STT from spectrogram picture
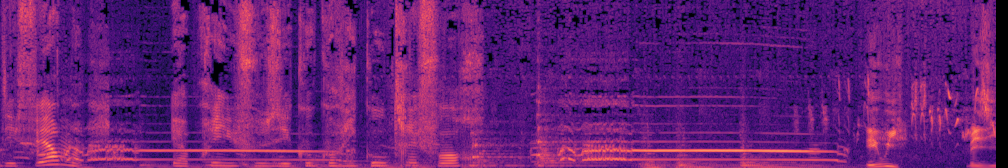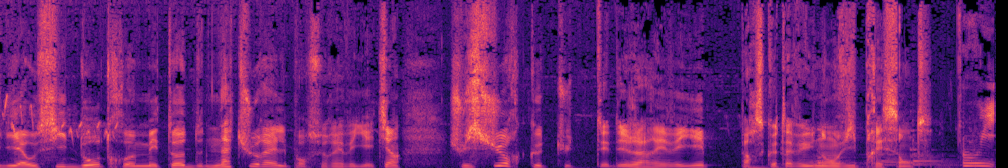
des fermes. Et après, ils faisaient cocorico très fort. Et oui, mais il y a aussi d'autres méthodes naturelles pour se réveiller. Tiens, je suis sûr que tu t'es déjà réveillé parce que tu avais une envie pressante. Oui,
